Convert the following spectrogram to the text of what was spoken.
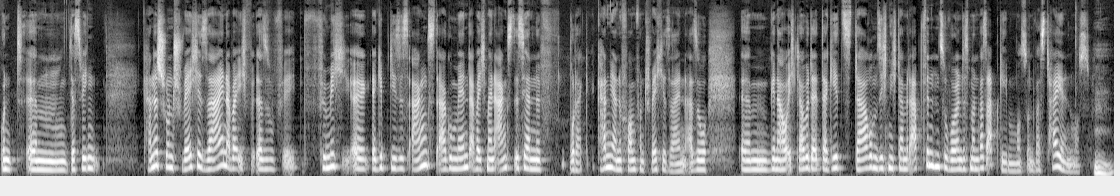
Und ähm, deswegen kann es schon Schwäche sein, aber ich, also für mich äh, ergibt dieses Angst-Argument, aber ich meine, Angst ist ja eine, oder kann ja eine Form von Schwäche sein. Also ähm, genau, ich glaube, da, da geht es darum, sich nicht damit abfinden zu wollen, dass man was abgeben muss und was teilen muss. Mhm.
